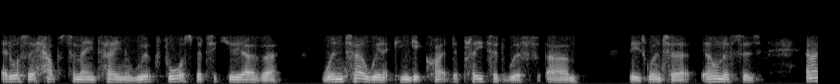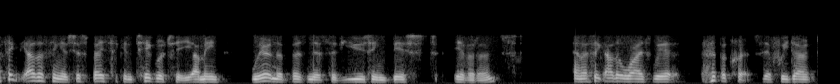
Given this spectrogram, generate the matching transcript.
It also helps to maintain a workforce, particularly over winter when it can get quite depleted with um, these winter illnesses. And I think the other thing is just basic integrity. I mean, we're in the business of using best evidence, and I think otherwise we're hypocrites if we don't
